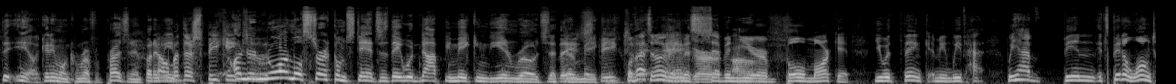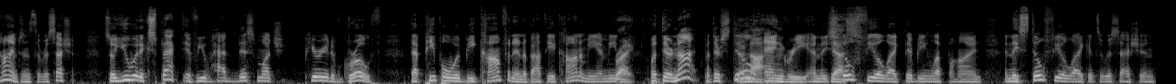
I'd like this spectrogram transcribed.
the, you know, like anyone can run for president. But I No, mean, but they're speaking under to the- normal circumstances. They would not be making the inroads that They are making. Well, that's another thing. In a seven-year of- bull market, you would think. I mean, we've had we have been. It's been a long time since the recession, so you would expect if you've had this much period of growth that people would be confident about the economy. I mean, Right. but they're not. But they're still They're not. angry, and they Yes. still feel like they're being left behind, and they still feel like it's a recession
